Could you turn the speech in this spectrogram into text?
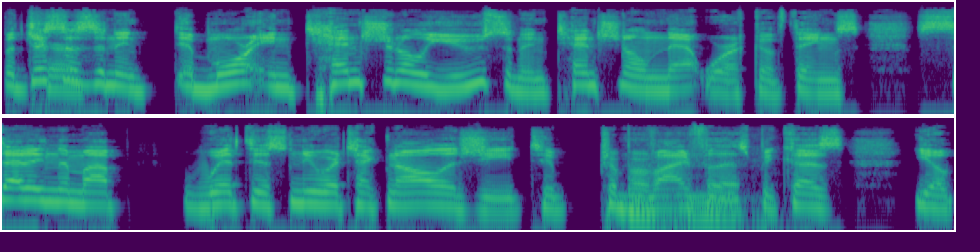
but this sure. is an, a more intentional use, an intentional network of things, setting them up with this newer technology to to provide mm-hmm. for this because you know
